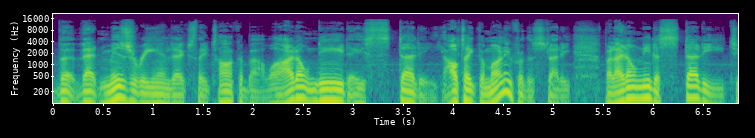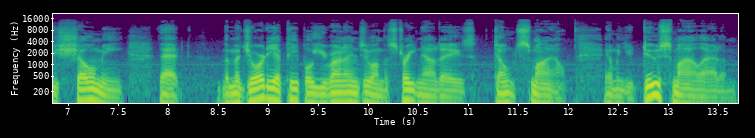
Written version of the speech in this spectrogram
the, that misery index they talk about. Well, I don't need a study. I'll take the money for the study, but I don't need a study to show me that the majority of people you run into on the street nowadays don't smile. And when you do smile at them,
